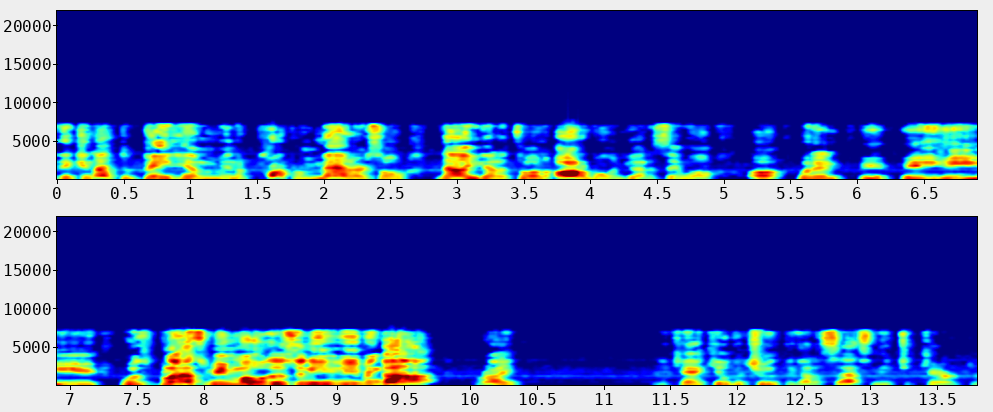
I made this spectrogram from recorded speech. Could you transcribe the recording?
they could not debate him in a proper manner. So now you got to throw an audible and you got to say, well, uh, well then he, he, he was blaspheming Moses and he, even God, right? You can't kill the truth. They got to assassinate your character.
